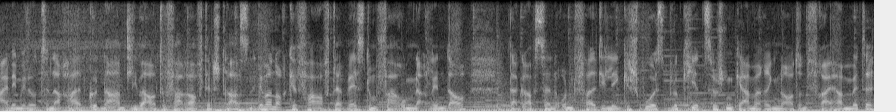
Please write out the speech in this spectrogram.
eine Minute nach halb. Guten Abend, liebe Autofahrer auf den Straßen. Immer noch Gefahr auf der Westumfahrung nach Lindau. Da gab es einen Unfall. Die linke Spur ist blockiert zwischen Germering Nord und Freiham Mitte.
